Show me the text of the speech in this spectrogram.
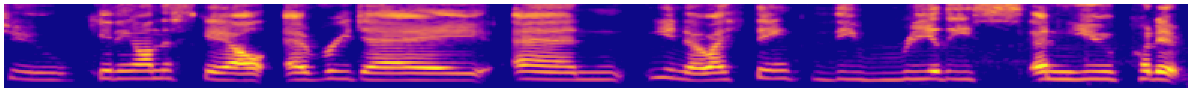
to getting on the scale every day. And, you know, I think the really, and you put it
